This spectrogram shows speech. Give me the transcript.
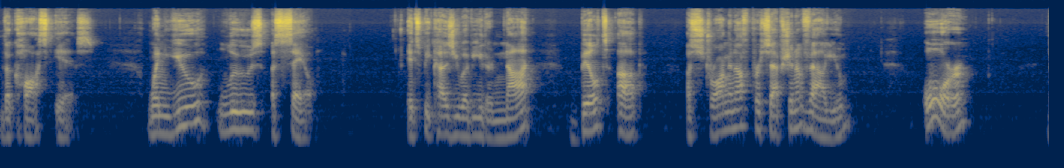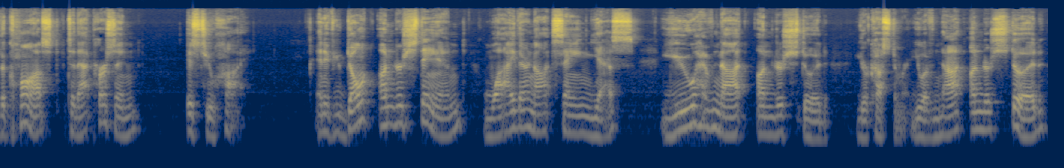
the cost is. When you lose a sale, it's because you have either not built up a strong enough perception of value or the cost to that person is too high. And if you don't understand why they're not saying yes, you have not understood your customer. You have not understood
